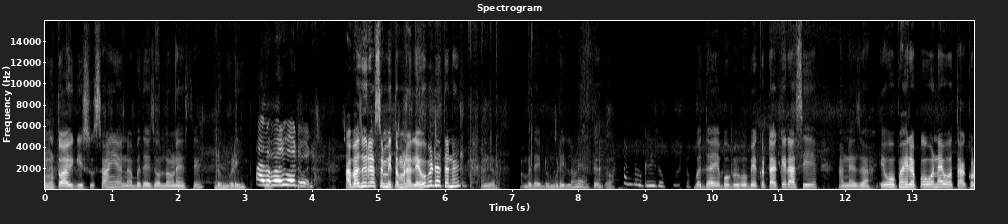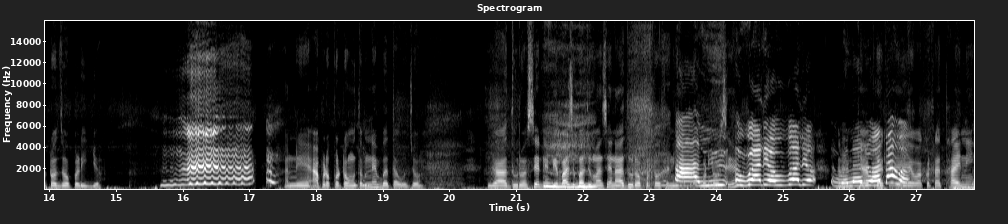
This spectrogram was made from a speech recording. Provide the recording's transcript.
હું તો આવી ગઈ છું સાયા ને બધા જો લણે છે ડુંગળી આ બાજુ રહેશે મેં તમને લેવો બેટા તને બધા ડુંગળી લણે છે જો બધાએ બબે બબે કટા કર્યા છે. અને જો એવો ભાઈરે પવન આવ્યો તો આ કટો જો પડી ગયો. અને આપણો કટો હું તમને બતાવું જો. જો આ અધૂરો છે ને બે બાજુ બાજુમાં છે ને અધૂરો કટો છે ને કટો છે. એવા કટા થાય નહીં.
